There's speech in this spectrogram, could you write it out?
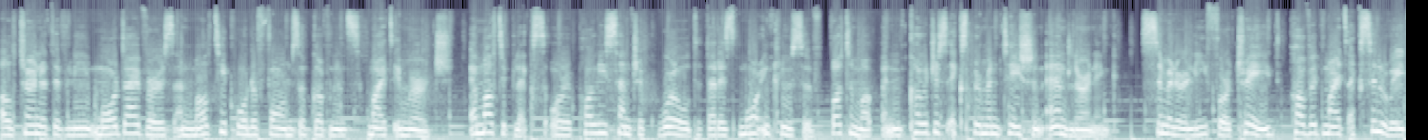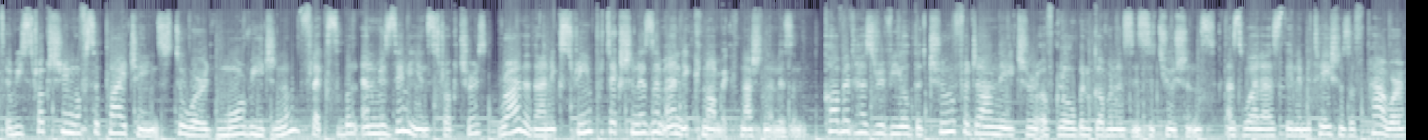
Alternatively, more diverse and multipolar forms of governance might emerge. A multiplex or a polycentric world that is more inclusive, bottom up, and encourages experimentation and learning. Similarly, for trade, COVID might accelerate a restructuring of supply chains toward more regional, flexible, and resilient structures rather than extreme protectionism and economic nationalism. COVID has revealed the true fragile nature of global governance institutions, as well as the limitations of power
